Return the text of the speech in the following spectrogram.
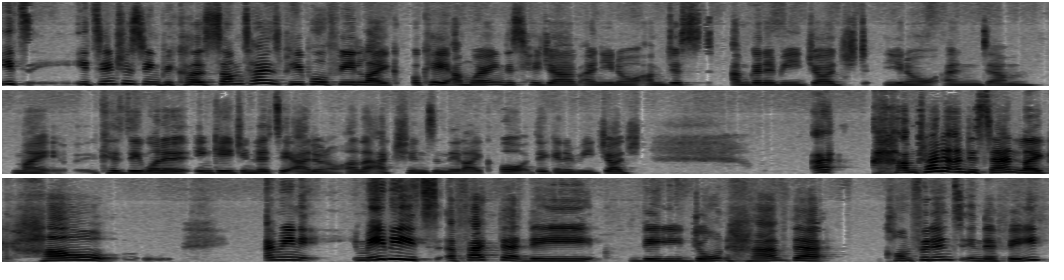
it's it's interesting because sometimes people feel like okay i'm wearing this hijab and you know i'm just i'm going to be judged you know and um my because they want to engage in let's say i don't know other actions and they're like oh they're going to be judged i i'm trying to understand like how i mean maybe it's a fact that they they don't have that confidence in their faith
